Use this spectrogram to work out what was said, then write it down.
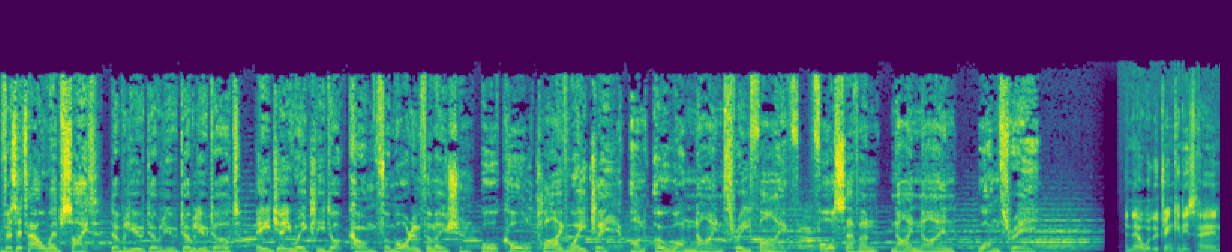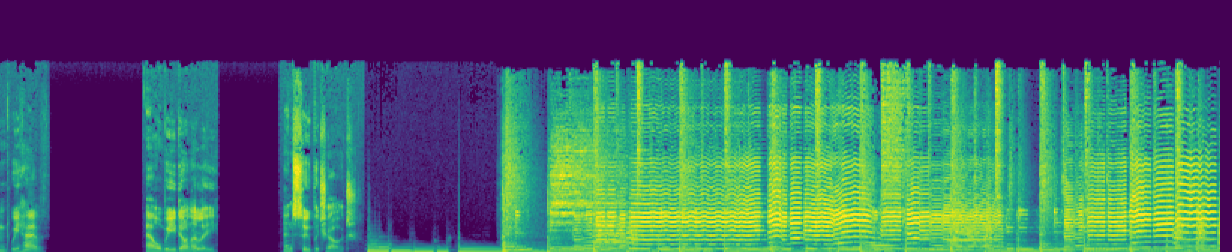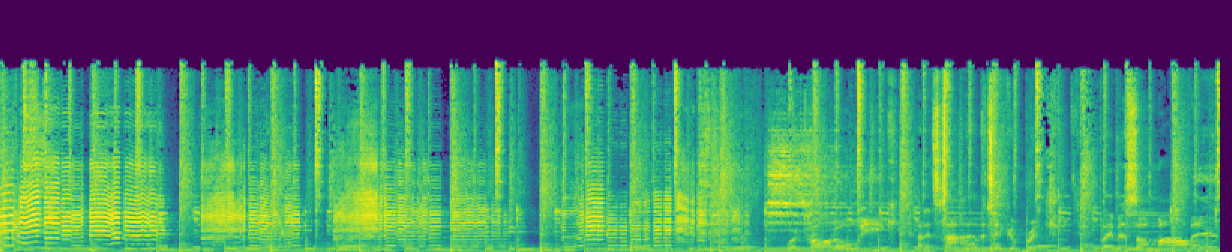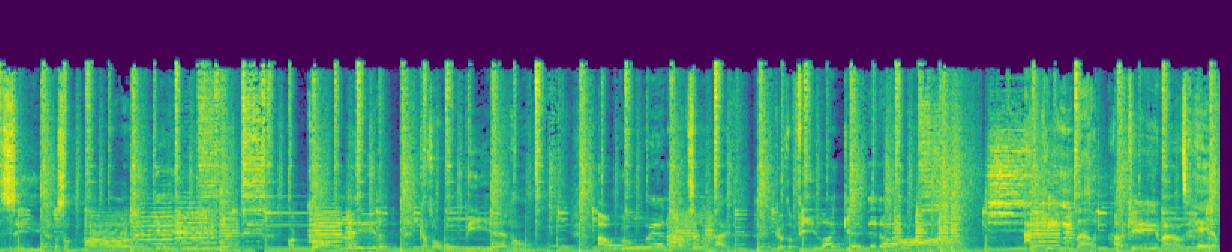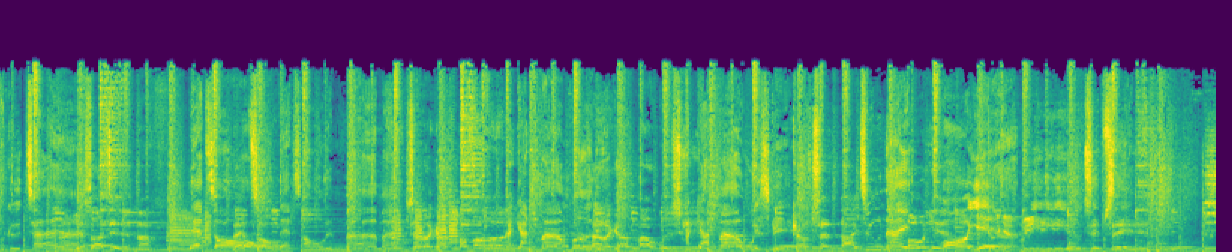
Visit our website www.ajwakely.com for more information or call Clive Wakely on 01935 479913. And now, with a drink in his hand, we have Albie Donnelly and Supercharge. Getting it on. I came out I came out, to have a good time. yes I did now. That's all. That's all. That's all in my mind. Said I got my money, I got my money, and I got my whiskey. I got my whiskey. Because tonight, Tonight. oh yeah, Oh yeah. gonna get real tipsy.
